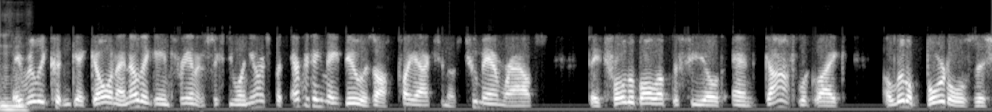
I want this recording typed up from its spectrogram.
Mm-hmm. They really couldn't get going. I know they gained 361 yards, but everything they do is off play action. Those two man routes. They throw the ball up the field, and Goff looked like a little Bortles-ish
